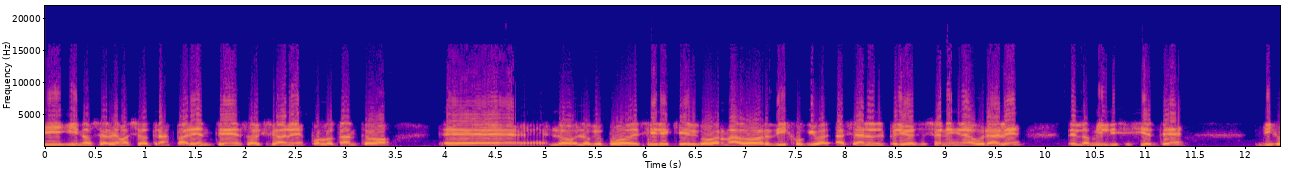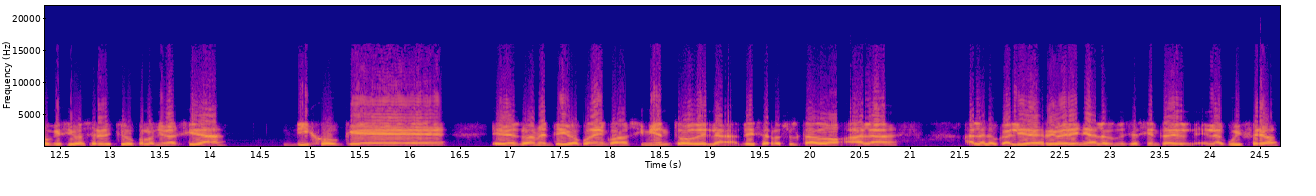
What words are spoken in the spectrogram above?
y, no ser demasiado transparente en sus acciones. Por lo tanto, eh, lo, lo, que puedo decir es que el gobernador dijo que iba, allá en el periodo de sesiones inaugurales del 2017, dijo que se iba a hacer el estudio por la universidad, dijo que eventualmente iba a poner en conocimiento de, la, de ese resultado a las, a las localidades ribereñas, a las donde se asienta el, el acuífero,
